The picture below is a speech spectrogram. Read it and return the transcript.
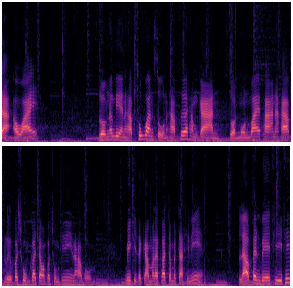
จะเอาไว้ รวมนักเรียนนะครับ ทุกวันศุกร์นะครับ เพื่อทำการสวดมนต์ไหว้พระนะครับ หรือประชุมก็จะมาประชุมที่นี่นะครับ ผมมีกิจกรรมอะไรก็จะมาจัดที่นี่ แล้วเป็นเวทีที่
